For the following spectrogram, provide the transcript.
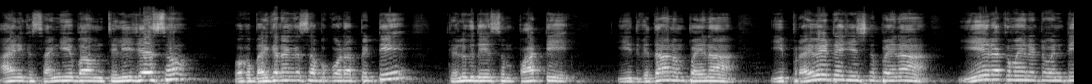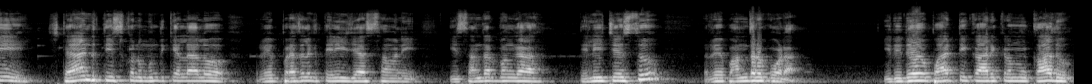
ఆయనకి సంఘీభావం తెలియజేస్తాం. ఒక బహిరంగ సభ కూడా పెట్టి తెలుగుదేశం పార్టీ ఈ విధానం పైన ఈ ప్రైవేటైజేషన్ పైన ఏ రకమైనటువంటి స్టాండ్ తీసుకుని ముందుకెళ్ళాలో రేపు ప్రజలకు తెలియజేస్తామని ఈ సందర్భంగా తెలియచేస్తూ రేపు అందరూ కూడా ఇది పార్టీ కార్యక్రమం కాదు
